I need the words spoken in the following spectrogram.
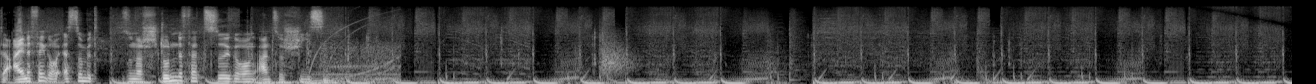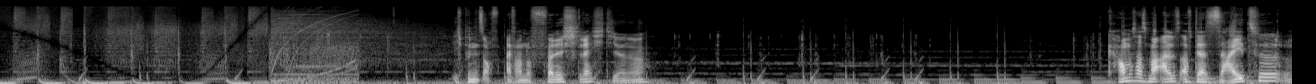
Der eine fängt auch erst so mit so einer Stunde Verzögerung an zu schießen. Ich bin jetzt auch einfach nur völlig schlecht hier, ne? Kaum ist das mal alles auf der Seite,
